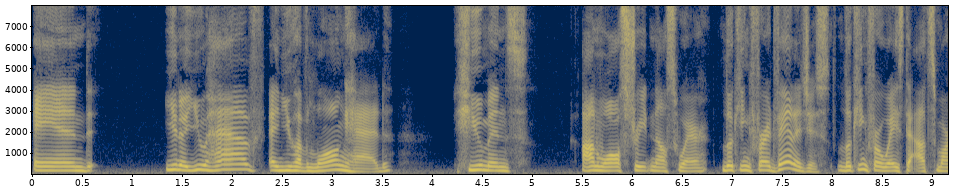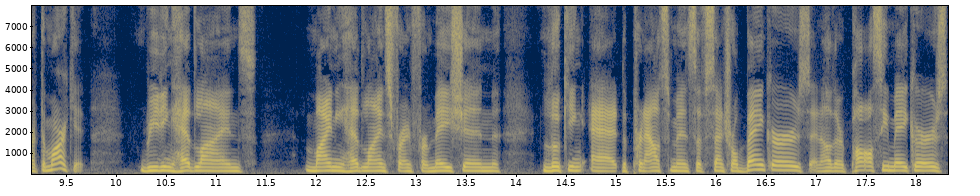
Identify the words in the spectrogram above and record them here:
And you know, you have and you have long had humans on Wall Street and elsewhere looking for advantages, looking for ways to outsmart the market, reading headlines, mining headlines for information, looking at the pronouncements of central bankers and other policymakers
